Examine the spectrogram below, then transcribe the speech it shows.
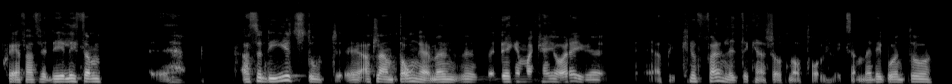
chef att det är liksom eh, Alltså det är ett stort Atlantånger men det man kan göra är ju att knuffa den lite kanske åt något håll. Liksom. Men det går inte att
